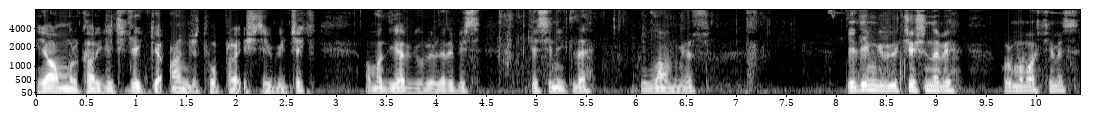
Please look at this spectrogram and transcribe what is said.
yağmur kar geçecek ki anca toprağa işleyebilecek. Ama diğer gübreleri biz kesinlikle kullanmıyoruz. Dediğim gibi 3 yaşında bir hurma bahçemiz.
